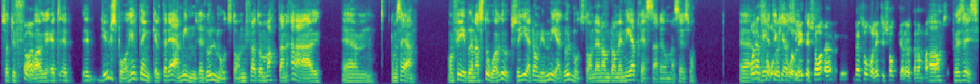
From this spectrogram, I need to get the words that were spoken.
Så att du får ja. ett, ett, ett hjulspår helt enkelt där det är mindre rullmotstånd. För att om mattan är eh, kan man säga, om fibrerna står upp så ger de ju mer rullmotstånd än om de är nedpressade om man säger så. Eh, och den, det så, så lite, tjock, den såg lite tjockare ut än man Ja, precis.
